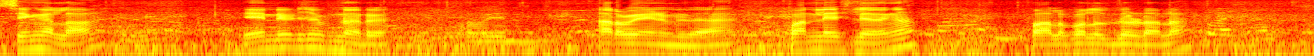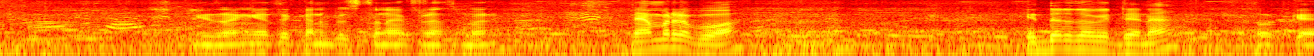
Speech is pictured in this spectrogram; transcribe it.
సింగలా? ఏం రేటు చెప్తున్నారు? అరవై ఎనిమిది. అరవై ఎనిమిదా? పనులు వేసలేదుగా పాల పాల దూడాలా? ఈ విధంగా అయితే కనిపిస్తున్నాయి ఫ్రెండ్స్ మరి. నెంబర్ రేపువా ఇద్దరితో ఒకటేనా? ఓకే.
